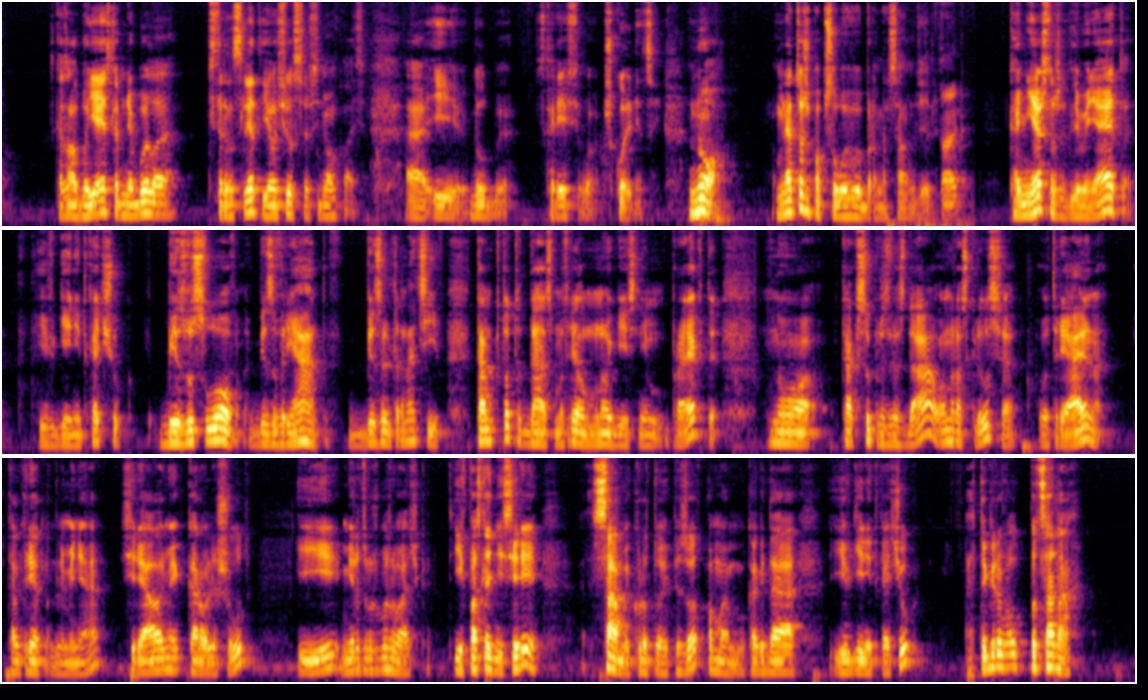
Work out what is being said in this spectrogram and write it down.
Сказал бы я, если мне было 14 лет, я учился в седьмом классе. Э, и был бы, скорее всего, школьницей. Но у меня тоже попсовый выбор, на самом деле. Так. Конечно же, для меня это Евгений Ткачук. Безусловно, без вариантов, без альтернатив. Там кто-то, да, смотрел многие с ним проекты, но как суперзвезда он раскрылся вот реально, конкретно для меня, сериалами «Король и Шут» и «Мир, дружба, жвачка». И в последней серии самый крутой эпизод, по-моему, когда Евгений Ткачук отыгрывал пацана.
